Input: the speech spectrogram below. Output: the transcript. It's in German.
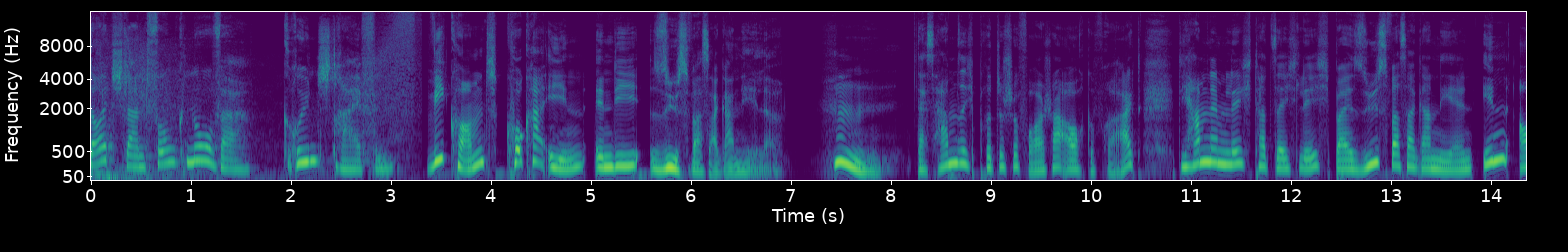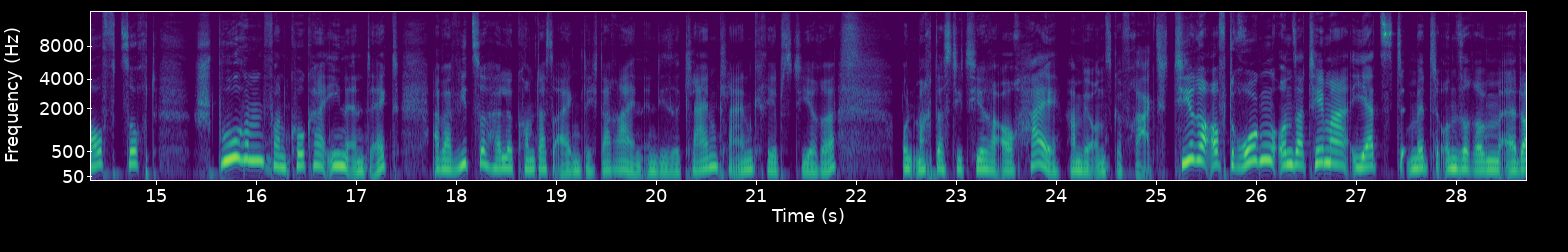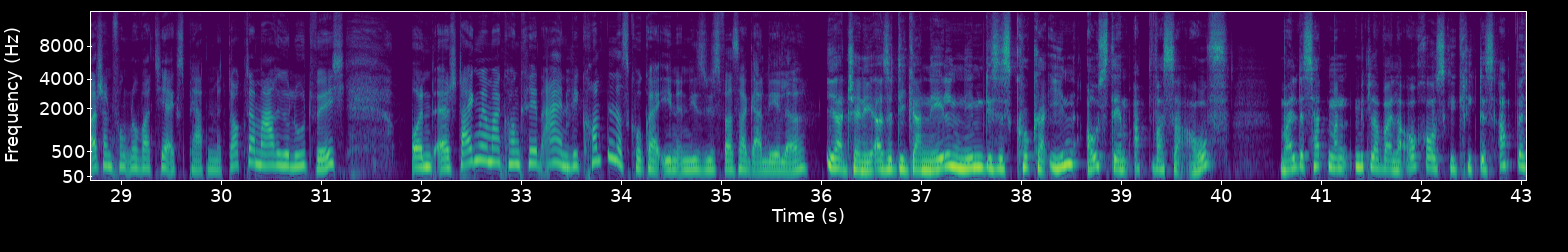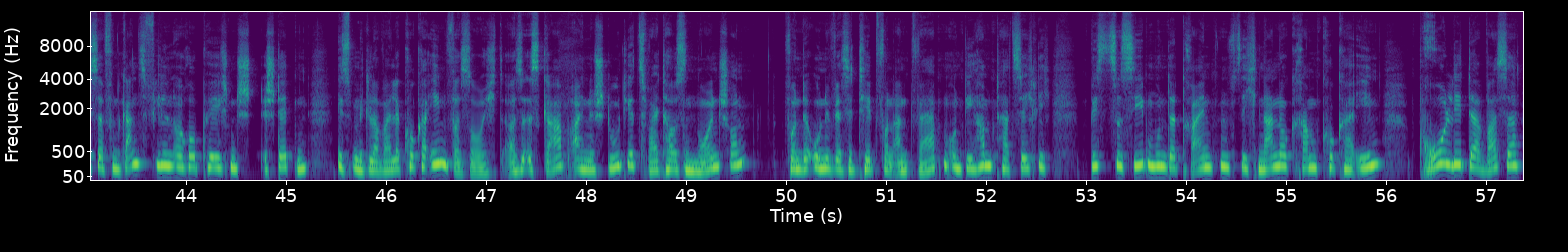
Deutschlandfunk Nova. Grünstreifen. Wie kommt Kokain in die Süßwassergarnele? Hm, das haben sich britische Forscher auch gefragt. Die haben nämlich tatsächlich bei Süßwassergarnelen in Aufzucht Spuren von Kokain entdeckt. Aber wie zur Hölle kommt das eigentlich da rein, in diese kleinen, kleinen Krebstiere? Und macht das die Tiere auch high, haben wir uns gefragt. Tiere auf Drogen, unser Thema jetzt mit unserem äh, Deutschlandfunk Nova Tierexperten, mit Dr. Mario Ludwig. Und äh, steigen wir mal konkret ein. Wie kommt denn das Kokain in die Süßwassergarnele? Ja, Jenny, also die Garnelen nehmen dieses Kokain aus dem Abwasser auf, weil das hat man mittlerweile auch rausgekriegt. Das Abwasser von ganz vielen europäischen Städten ist mittlerweile kokainverseucht. Also es gab eine Studie 2009 schon von der Universität von Antwerpen und die haben tatsächlich bis zu 753 Nanogramm Kokain pro Liter Wasser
